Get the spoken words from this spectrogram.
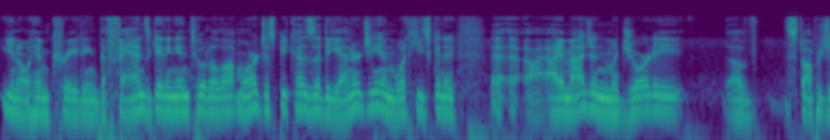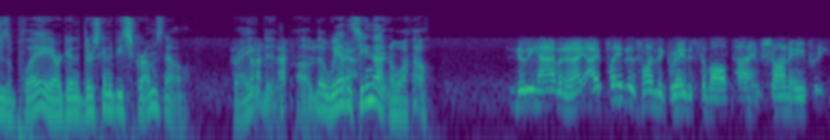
you know him creating the fans getting into it a lot more just because of the energy and what he's going to. Uh, I imagine the majority of stoppages of play are going to. There's going to be scrums now right? uh, we haven't seen that in a while. No, we haven't. And I, I played with one of the greatest of all time, Sean Avery.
